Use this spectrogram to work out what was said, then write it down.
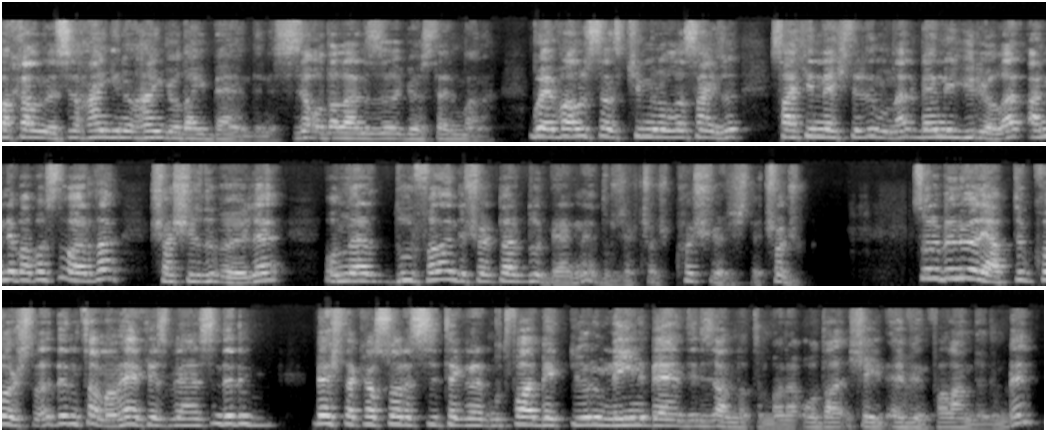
bakalım dedim, siz hanginin hangi odayı beğendiniz size odalarınızı gösterin bana. Bu evi alırsanız kimin odası hangisi? Sakinleştirdim bunlar. Benimle yürüyorlar. Anne babası da orada şaşırdı böyle. Onlar dur falan diyor. Çocuklar dur. Yani ne duracak çocuk? Koşuyor işte çocuk. Sonra ben öyle yaptım. Koştular. Dedim tamam herkes beğensin. Dedim 5 dakika sonra sizi tekrar mutfağa bekliyorum. Neyini beğendiğinizi anlatın bana. O da şeyin evin falan dedim ben.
